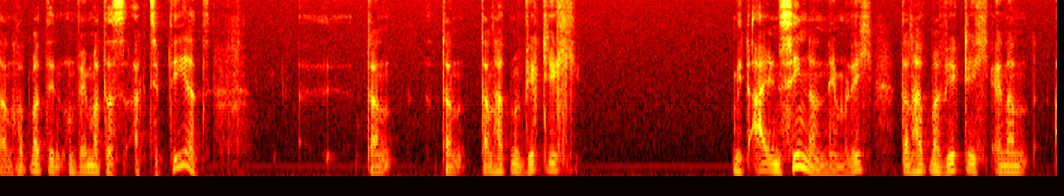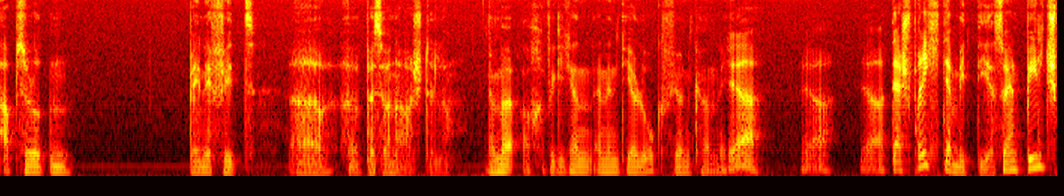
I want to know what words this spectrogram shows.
dann hat man den, und wenn man das akzeptiert, dann, dann, dann hat man wirklich mit allen Sinnen nämlich, dann hat man wirklich einen absoluten Benefit äh, äh bei so einer Ausstellung. Wenn man auch wirklich einen, einen Dialog führen kann, nicht? Ja, ja. Ja, der spricht ja mit dir. So ein Bild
